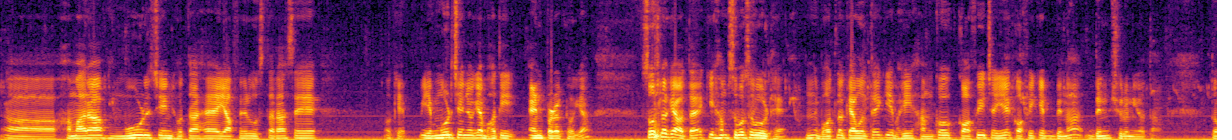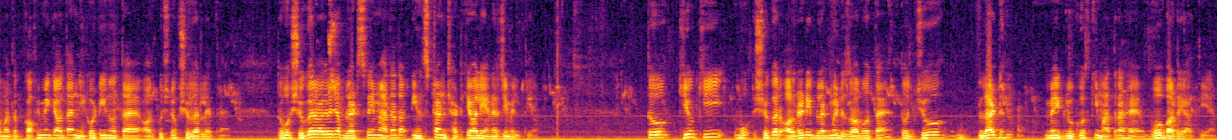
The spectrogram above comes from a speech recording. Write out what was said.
आ, हमारा मूड चेंज होता है या फिर उस तरह से ओके ये मूड चेंज हो गया बहुत ही एंड प्रोडक्ट हो गया। सोच लो क्या होता है कि हम सुबह सुबह उठे हम्म, बहुत लोग क्या बोलते हैं कि भाई हमको कॉफ़ी चाहिए कॉफ़ी के बिना दिन शुरू नहीं होता। तो मतलब कॉफ़ी में क्या होता है? निकोटीन होता है और कुछ लोग शुगर लेते हैं। तो वो शुगर वगैरह जब ब्लड स्ट्रीम में आता है तो इंस्टेंट झटके वाली एनर्जी मिलती है। तो क्योंकि वो शुगर ऑलरेडी ब्लड में डिज़ोल्व होता है तो जो ब्लड में ग्लूकोज की मात्रा है वो बढ़ जाती है।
